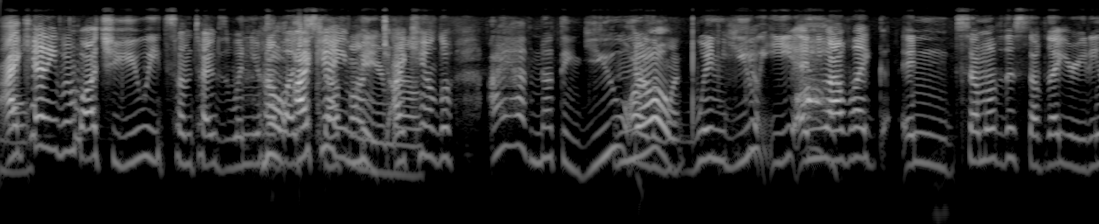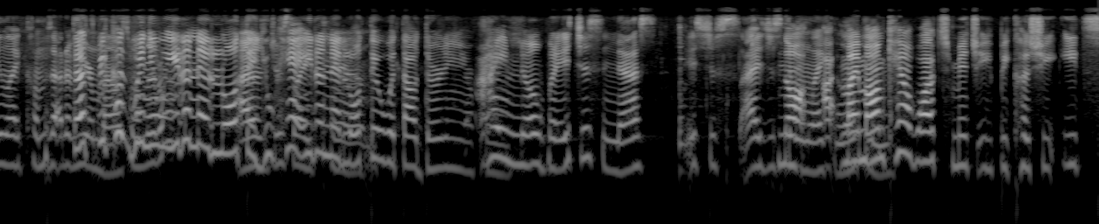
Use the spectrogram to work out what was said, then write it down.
I can't even watch you eat sometimes when you have No, like I stuff can't eat Mitch. I can't look. I have nothing. You are the one. when you You- eat and you Oh. have like and some of the stuff that you're eating like comes out of That's your because mouth. a when you eat an elote, I you can't like, eat an can't. elote without dirt in your face. I know, but it's just nasty. It's just I just No, don't like. I- my mom can't watch Mitch eat because she eats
